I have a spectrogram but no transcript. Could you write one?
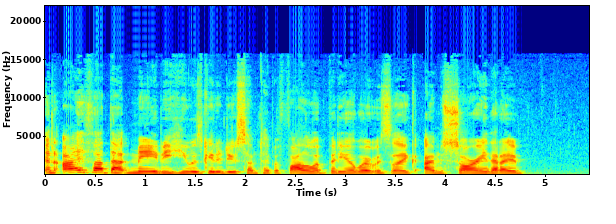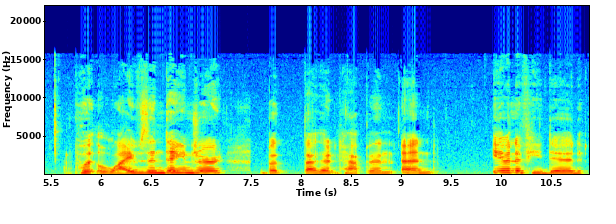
And I thought that maybe he was going to do some type of follow-up video where it was like, I'm sorry that I put lives in danger, but that didn't happen. And even if he did,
